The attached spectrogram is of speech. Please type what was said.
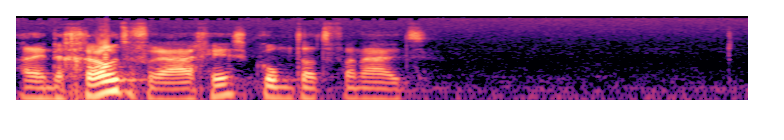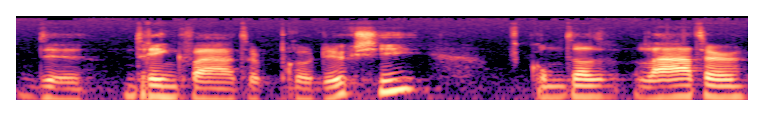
Alleen de grote vraag is, komt dat vanuit de drinkwaterproductie? Of komt dat later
